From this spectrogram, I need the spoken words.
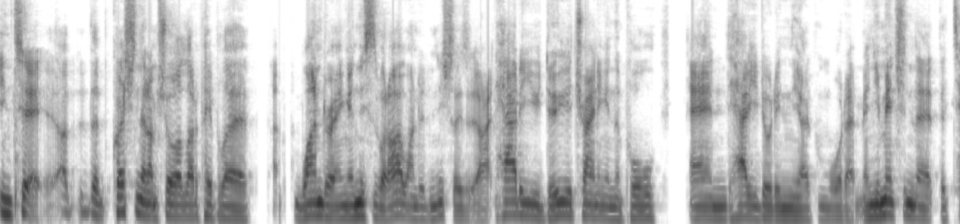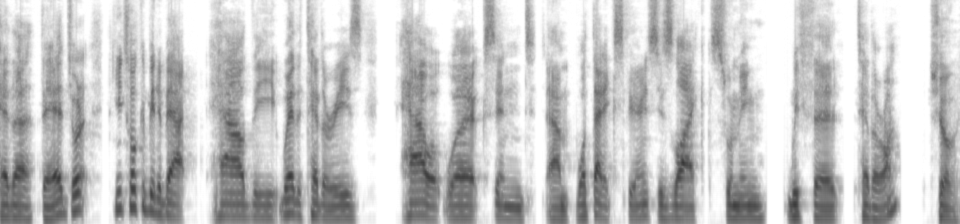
into uh, the question that I'm sure a lot of people are wondering, and this is what I wondered initially, is right, how do you do your training in the pool and how do you do it in the open water? And you mentioned the, the tether there. You want, can you talk a bit about how the where the tether is, how it works, and um, what that experience is like swimming with the tether on? Sure.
